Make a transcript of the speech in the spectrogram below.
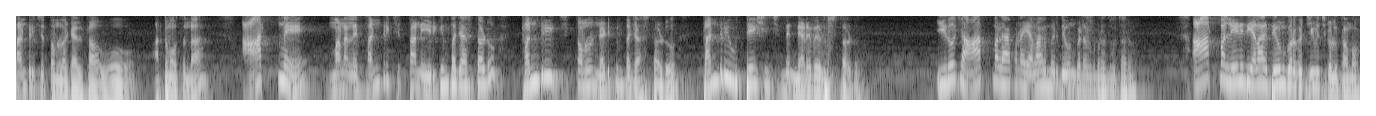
తండ్రి చిత్తంలోకి వెళ్తావు. అర్థమవుతుందా? ఆత్మే మనల్ని తండ్రి చిత్తాన్ని ఎరిగింపజేస్తాడు తండ్రి చిత్తంలో నడిపింపజేస్తాడు తండ్రి ఉద్దేశించింది నెరవేరుస్తాడు. ఈరోజు ఆత్మ లేకుండా ఎలాగ మీరు దేవుని బిడ్డలకు బ్రతుకుతారు? ఆత్మ లేనిది ఎలాగ దేవుని కొరకు జీవించగలుగుతామో?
